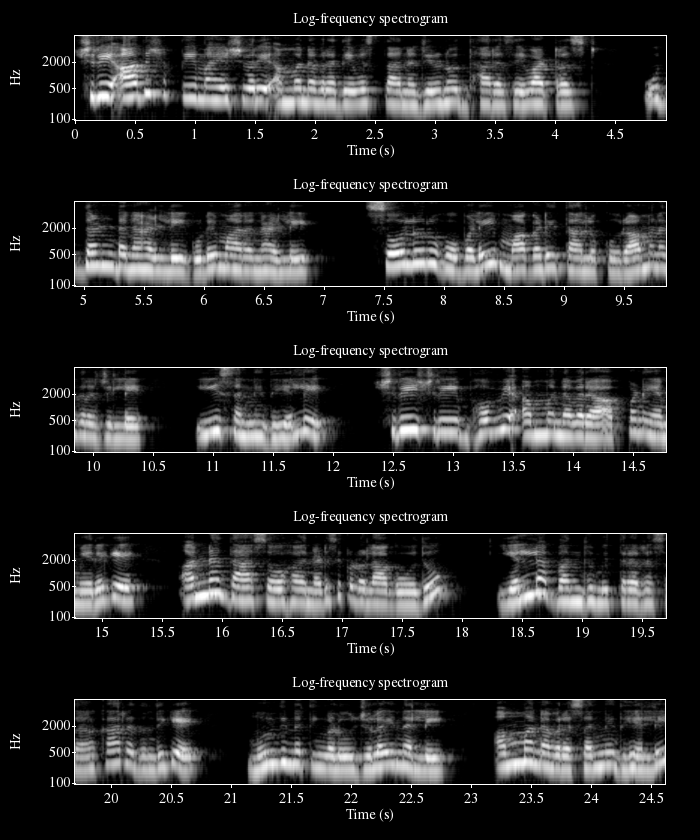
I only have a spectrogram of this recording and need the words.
ಶ್ರೀ ಆದಿಶಕ್ತಿ ಮಹೇಶ್ವರಿ ಅಮ್ಮನವರ ದೇವಸ್ಥಾನ ಜೀರ್ಣೋದ್ಧಾರ ಸೇವಾ ಟ್ರಸ್ಟ್ ಉದ್ದಂಡನಹಳ್ಳಿ, ಗುಡೆಮಾರನಹಳ್ಳಿ, ಸೋಲೂರು ಹೋಬಳಿ, ಮಾಗಡಿ ತಾಲೂಕು ರಾಮನಗರ ಜಿಲ್ಲೆ ಈ ಸನ್ನಿಧಿಯಲ್ಲಿ ಶ್ರೀ ಶ್ರೀ ಭವ್ಯ ಅಮ್ಮನವರ ಅಪ್ಪಣೆಯ ಮೇರೆಗೆ ಅನ್ನದಾಸೋಹ ನಡೆಸಿಕೊಡಲಾಗುವುದು. ಎಲ್ಲ ಬಂಧು ಮಿತ್ರರ ಸಹಕಾರದೊಂದಿಗೆ ಮುಂದಿನ ತಿಂಗಳು ಜುಲೈನಲ್ಲಿ ಅಮ್ಮನವರ ಸನ್ನಿಧಿಯಲ್ಲಿ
